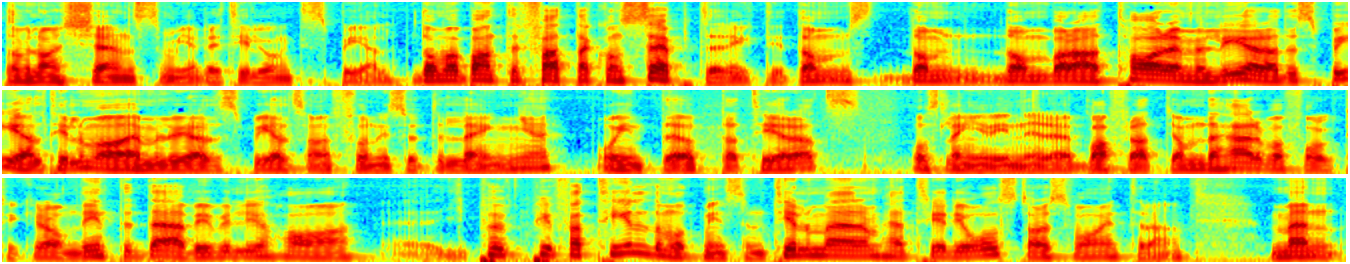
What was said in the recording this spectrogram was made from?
De vill ha en tjänst som ger dig tillgång till spel. De har bara inte fattat konceptet riktigt. De, de, de bara tar emulerade spel, till och med emulerade spel som har funnits ute länge och inte uppdaterats och slänger in i det bara för att, ja men det här är vad folk tycker om. Det är inte där, vi vill ju ha, eh, piffa till dem åtminstone. Till och med de här 3D Allstars var inte det. Men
